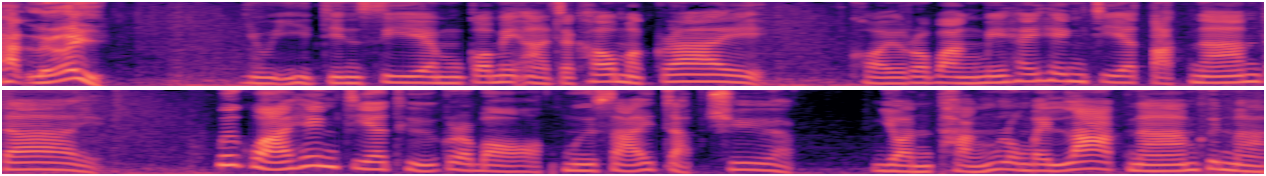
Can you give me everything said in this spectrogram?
หัสเลย อยู่อีจินเซียมก็ไม่อาจจะเข้ามาใกล้ คอยระวังไม่ให้เฮงเจียตักน้ำได้ มือขวาเฮงเจียถือกระบอก มือซ้ายจับเชือก หย่อนถังลงไปลากน้ำขึ้นมา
